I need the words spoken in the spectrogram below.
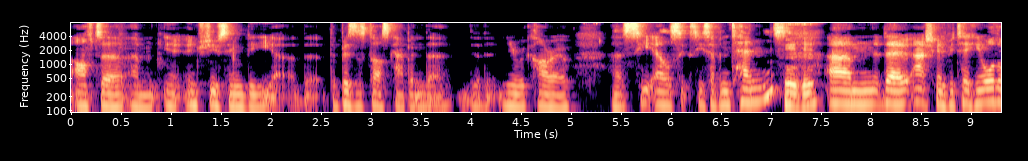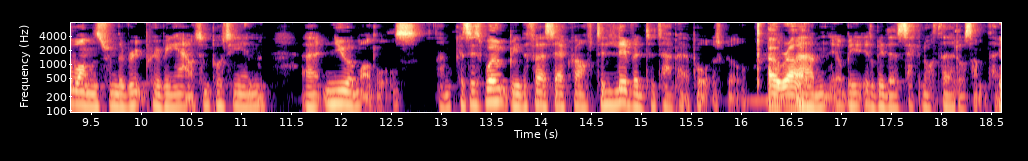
after um, you know, introducing the, uh, the the business class cabin, the the, the new Recaro uh, CL6710s. Um, they're actually going to be taking all the ones from the route proving out and putting in uh, newer models because this won't be the first aircraft delivered to TAP Air Portugal. Oh, right. Um, it'll be it'll be the second or third or something.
